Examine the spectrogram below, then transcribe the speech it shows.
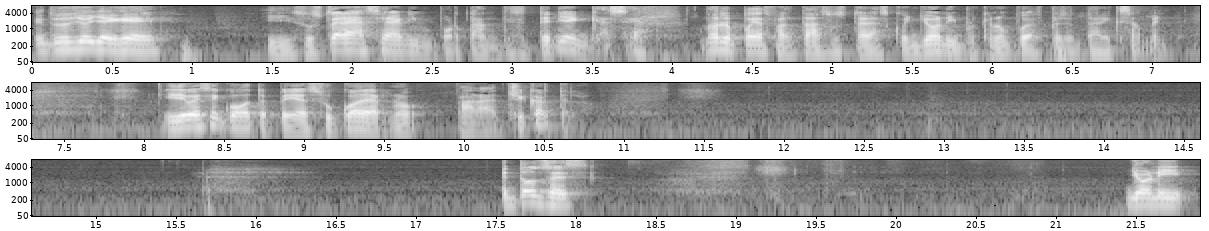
Entonces yo llegué y sus tareas eran importantes, se tenían que hacer. No le podías faltar a sus tareas con Johnny porque no podías presentar examen. Y de vez en cuando te pedías su cuaderno para checártelo. Entonces, Johnny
